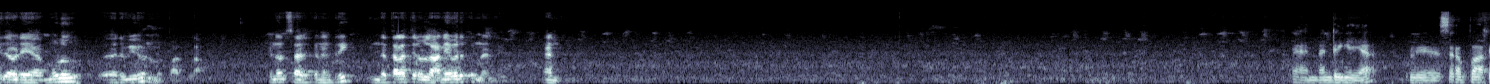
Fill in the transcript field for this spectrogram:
இதோடைய முழு ரிவ்யூவை நம்ம பார்க்கலாம். வினோத் சாருக்கு நன்றி. இந்த தளத்தில் உள்ள அனைவருக்கும் நன்றி. நன்றிங்க ஐயா. ஒரு சிறப்பாக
